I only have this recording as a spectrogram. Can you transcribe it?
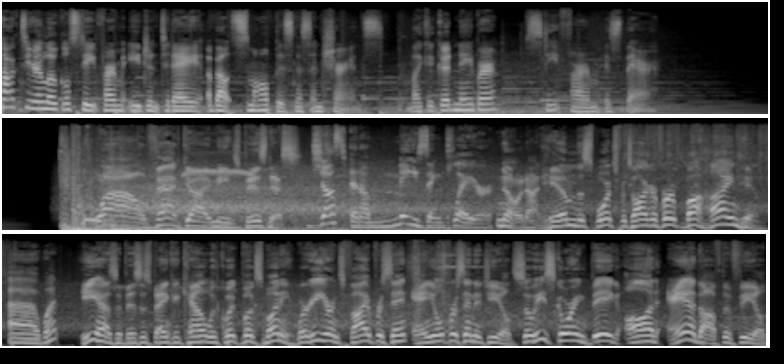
Talk to your local State Farm agent today about small business insurance. Like a good neighbor, State Farm is there. Wow, that guy means business. Just an amazing player. No, not him, the sports photographer behind him. Uh, what? He has a business bank account with QuickBooks Money where he earns 5% annual percentage yield, so he's scoring big on and off the field.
